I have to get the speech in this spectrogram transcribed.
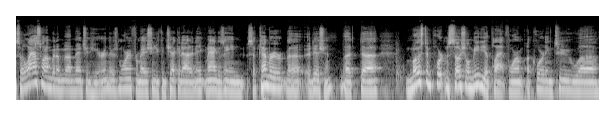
So the last one I'm going to uh, mention here, and there's more information. You can check it out in Inc. Magazine September uh, edition. But uh, most important social media platform, according to uh,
